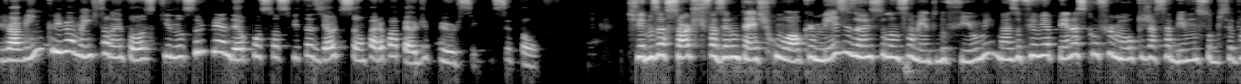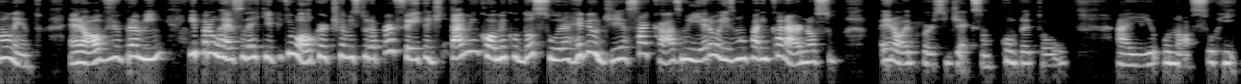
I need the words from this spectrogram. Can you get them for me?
jovem incrivelmente talentoso que nos surpreendeu com suas fitas de audição para o papel de Percy, citou. Tivemos a sorte de fazer um teste com Walker meses antes do lançamento do filme, mas o filme apenas confirmou que já sabíamos sobre seu talento. Era óbvio para mim e para o resto da equipe que Walker tinha a mistura perfeita de timing cômico, doçura, rebeldia, sarcasmo e heroísmo para encarar nosso herói Percy Jackson. Completou aí o nosso Rick.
